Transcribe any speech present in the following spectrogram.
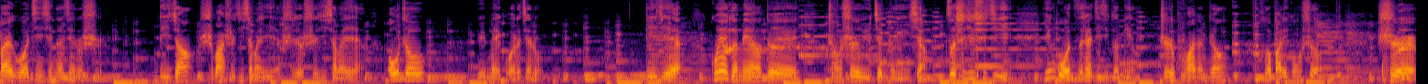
外国近现代建筑史第一章：十八世纪下半叶、十九世纪下半叶欧洲与美国的建筑。第一节：工业革命对城市与建筑的影响。自十七世纪英国资产阶级革命至普法战争和巴黎公社，是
